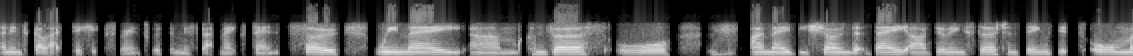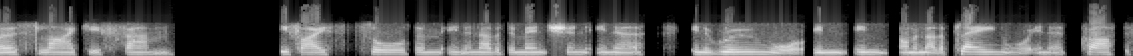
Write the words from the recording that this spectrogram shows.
an intergalactic experience with them, if that makes sense. So we may um, converse, or I may be shown that they are doing certain things. It's almost like if um, if I saw them in another dimension, in a in a room or in, in on another plane or in a craft of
